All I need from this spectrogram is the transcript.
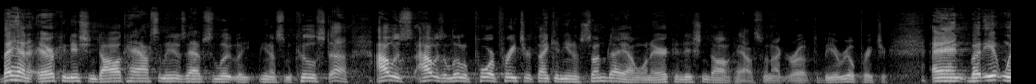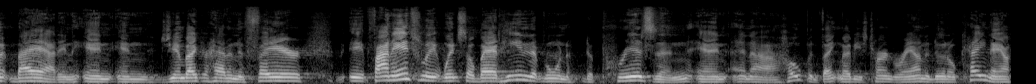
They had an air conditioned doghouse. I mean, it was absolutely, you know, some cool stuff. I was, I was a little poor preacher thinking, you know, someday I want an air conditioned doghouse when I grow up to be a real preacher. And, but it went bad, and, and, and Jim Bakker had an affair. It, financially, it went so bad, he ended up going to, to prison, and, and I hope and think maybe he's turned around and doing okay now.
